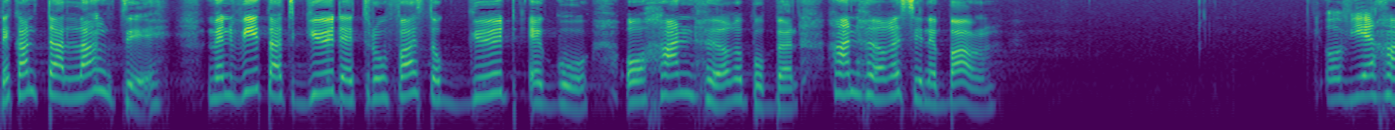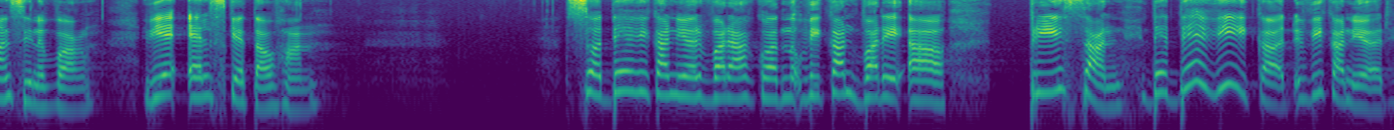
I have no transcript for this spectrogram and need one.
Det kan ta lang tid. Men vit at Gud er trofast, og Gud er god. Og han hører på bønn. Han hører sine barn. Og vi er hans barn. Vi er elsket av han. Så det vi kan gjøre bare akkurat nå, vi kan bare uh, prise han. Det er det vi kan, vi kan gjøre.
